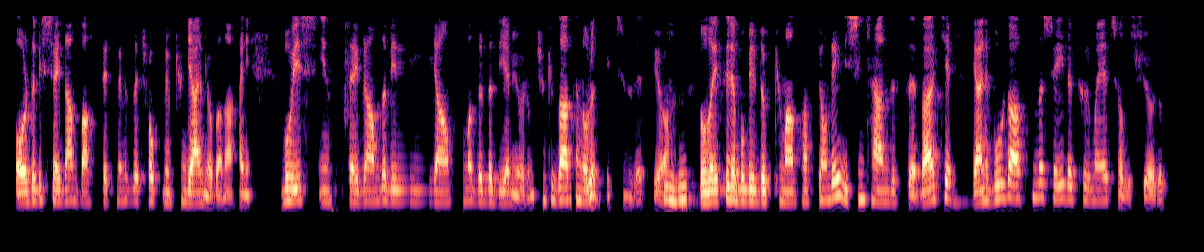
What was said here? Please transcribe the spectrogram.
orada bir şeyden bahsetmemiz de çok mümkün gelmiyor bana. Hani bu iş Instagram'da bir yansımadır da diyemiyorum. Çünkü zaten orası için üretiyor. Hı hı. Dolayısıyla bu bir dokümantasyon değil, işin kendisi. Belki yani burada aslında şeyi de kırmaya çalışıyoruz.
